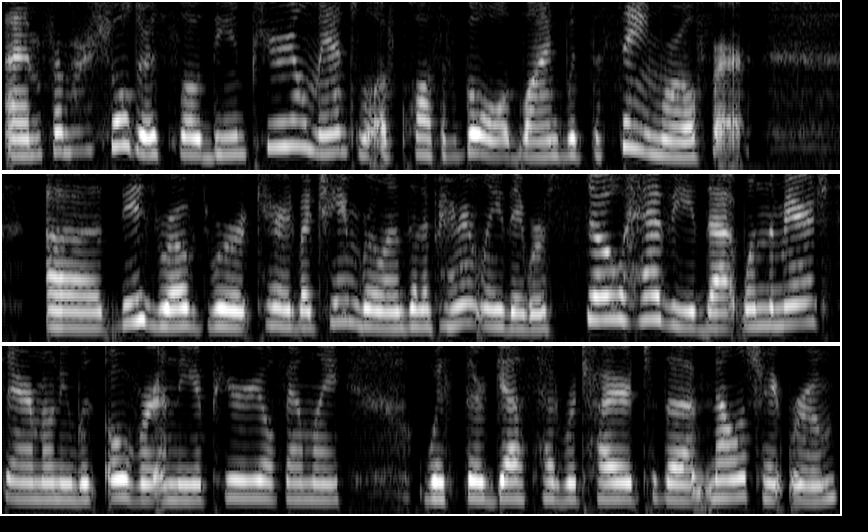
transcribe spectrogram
Um from her shoulders flowed the imperial mantle of cloth of gold lined with the same royal fur uh, these robes were carried by chamberlains, and apparently they were so heavy that when the marriage ceremony was over and the imperial family with their guests had retired to the Malachite room,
